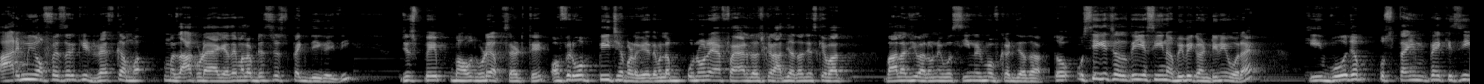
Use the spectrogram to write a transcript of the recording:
आर्मी ऑफिसर की ड्रेस का मज़ाक उड़ाया गया था मतलब डिसरिस्पेक्ट दी गई थी, जिस पे भाव थोड़े अपसेट थे और फिर वो पीछे पड़ गए थे मतलब उन्होंने एफआईआर दर्ज करा दिया था, जिसके बाद बालाजी वालों ने वो सीन रिमूव कर दिया था। तो उसी के चलते ये सीन अभी भी कंटिन्यू हो रहा है कि वो जब उस टाइम पे किसी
